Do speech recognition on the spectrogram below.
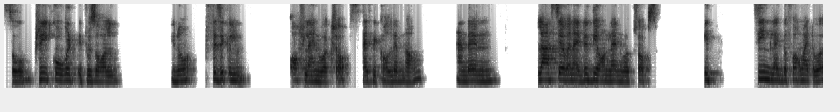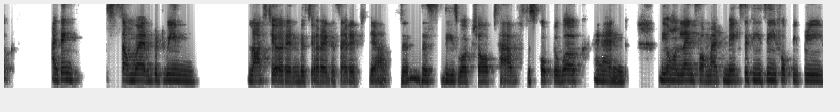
So pre-COVID, it was all you know physical offline workshops as we call them now. And then last year when i did the online workshops it seemed like the format worked. I think somewhere between last year and this year i decided yeah this these workshops have the scope to work and the online format makes it easy for people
